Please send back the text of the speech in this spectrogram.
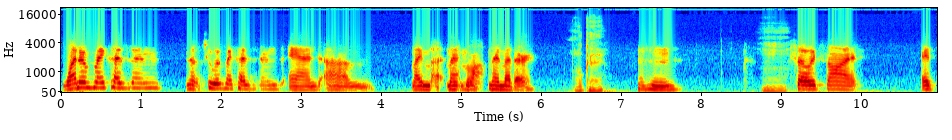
one of my cousins, no, two of my cousins, and um, my my my mother. Okay. hmm Mm. So it's not. It.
